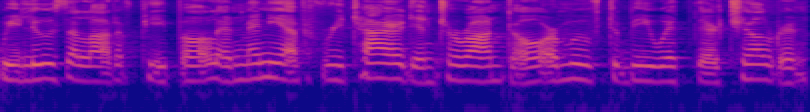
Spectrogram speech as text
we lose a lot of people, and many have retired in Toronto or moved to be with their children.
